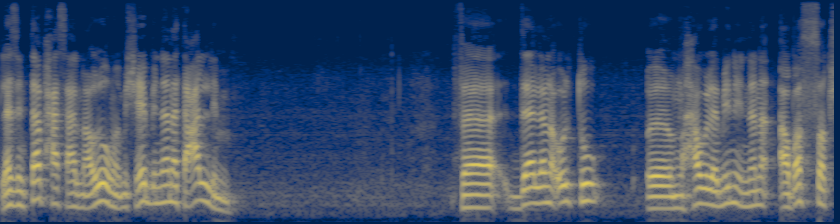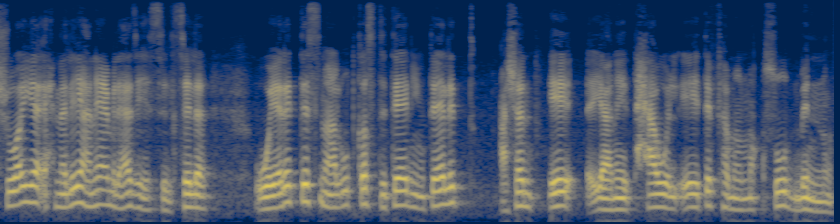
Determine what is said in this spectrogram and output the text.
لازم تبحث عن المعلومة. مش عيب إن أنا أتعلم. فده اللي أنا قلته آه، محاولة مني إن أنا أبسط شوية. إحنا ليه هنعمل هذه السلسلة؟ ويا ريت تسمع البودكاست تاني وتالت عشان إيه يعني تحاول إيه تفهم المقصود منه.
